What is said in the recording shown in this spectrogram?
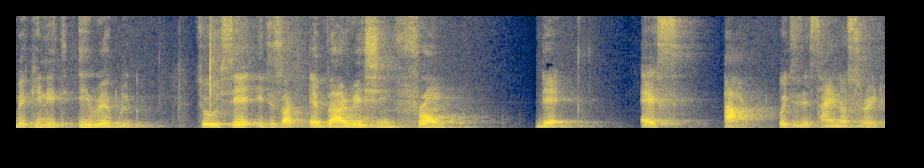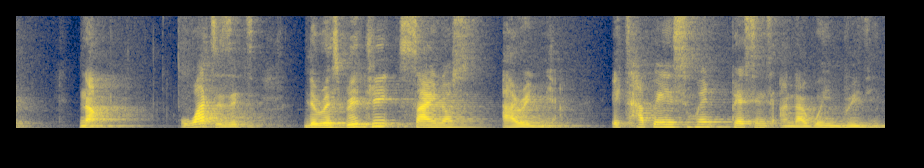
making it irregular. So we say it is what a variation from the SR which is the sinus rhythm. Now, what is it? The respiratory sinus arrhythmia. It happens when persons undergoing breathing.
